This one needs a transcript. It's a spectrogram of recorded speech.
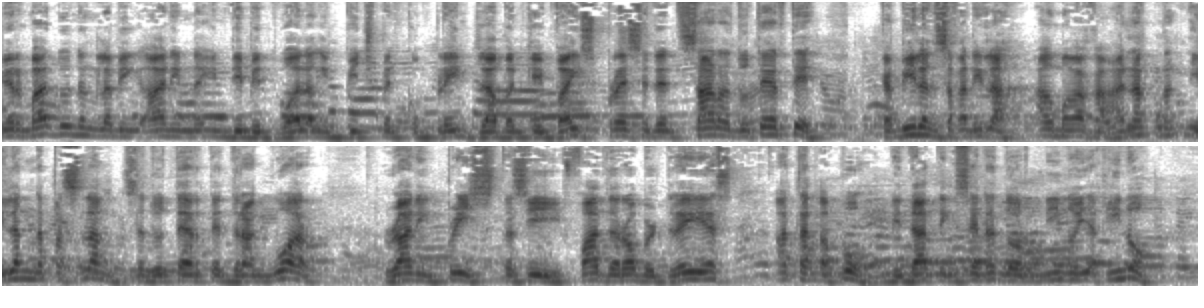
Pirmado ng labing-anim na individual ang impeachment complaint laban kay Vice President Sara Duterte. Kabilang sa kanila ang mga kaanak ng ilang napaslang sa Duterte drug war, running priest na si Father Robert Reyes at ang apo ni dating Senador Ninoy Aquino.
